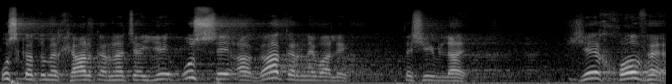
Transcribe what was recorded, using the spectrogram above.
اس کا تمہیں خیال کرنا چاہیے، اس سے آگاہ کرنے والے تشریف لائے۔ یہ خوف ہے،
